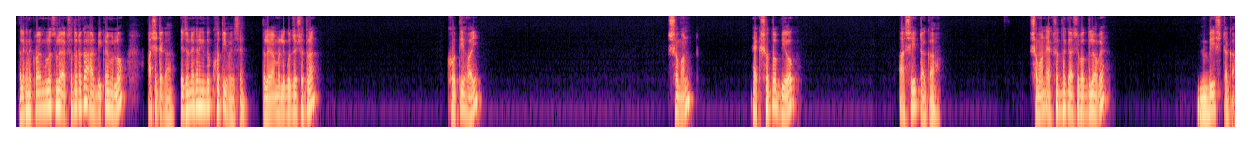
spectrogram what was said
তাহলে এখানে ক্রয় মূল্য ছিল একশত টাকা আর বিক্রয় মূল্য আশি টাকা। এজন্য এখানে কিন্তু ক্ষতি হয়েছে। তাহলে আমরা লিখব যে সুতরাং ক্ষতি হয় সমান একশত বিয়োগ আশি টাকা। সমান একশো থেকে আশি বাদ দিলে হবে বিশ টাকা।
